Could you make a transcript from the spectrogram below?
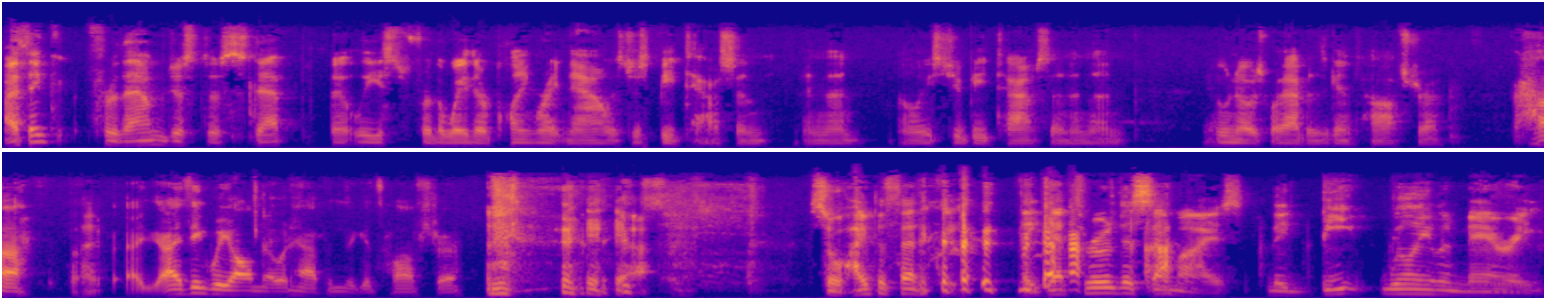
I think for them, just a step at least for the way they're playing right now is just beat Towson, and then at least you beat Towson, and then Who knows what happens against Hofstra? Huh. But I, I think we all know what happens against Hofstra. yeah. So hypothetically, they get through the semis. They beat William and Mary,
